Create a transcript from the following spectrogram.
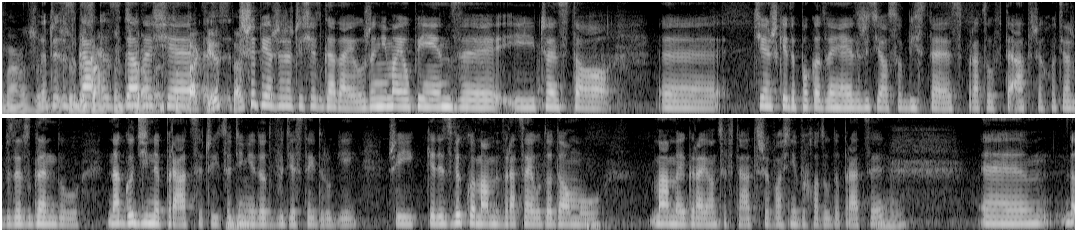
Na, żeby, Znaczy, żeby zga- zgadza sprawę. się. To tak jest, tak? Trzy pierwsze rzeczy się zgadzają, że nie mają pieniędzy i często e, ciężkie do pogodzenia jest życie osobiste z pracą w teatrze, chociażby ze względu na godziny pracy, czyli codziennie do 22. Czyli kiedy zwykłe mamy wracają do domu, mamy grające w teatrze właśnie wychodzą do pracy. Em, No,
